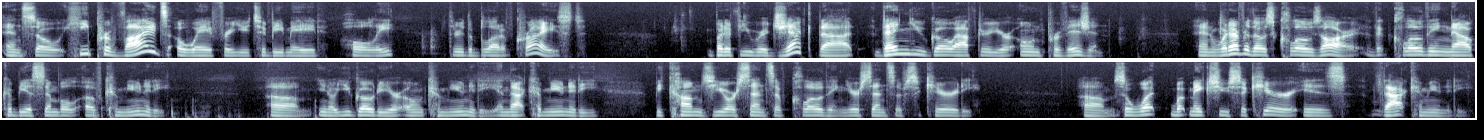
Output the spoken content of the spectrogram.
and so he provides a way for you to be made holy through the blood of Christ. But if you reject that, then you go after your own provision. And whatever those clothes are, the clothing now could be a symbol of community. Um, you know, you go to your own community, and that community becomes your sense of clothing, your sense of security. Um, so, what, what makes you secure is that community.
